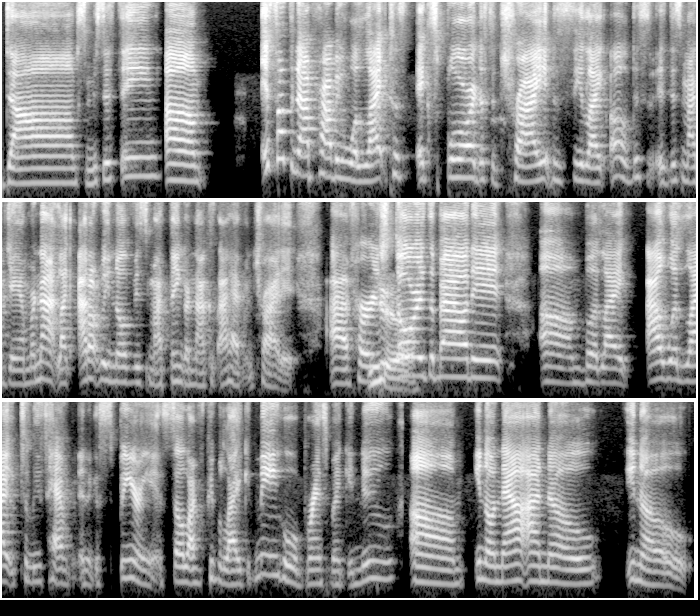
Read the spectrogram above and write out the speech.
dom submissive thing. Um it's something I probably would like to explore just to try it to see like, oh, this is this my jam or not. Like I don't really know if it's my thing or not because I haven't tried it. I've heard Yeah. stories about it. Um, but like I would like to at least have an experience. So like for people like me who are brand spanking new, um, you know, now I know, you know,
